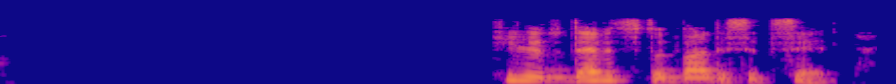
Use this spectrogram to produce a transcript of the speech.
1927.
